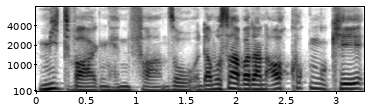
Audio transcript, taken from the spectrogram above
Mietwagen hinfahren. So. Und da muss man aber dann auch gucken, okay,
